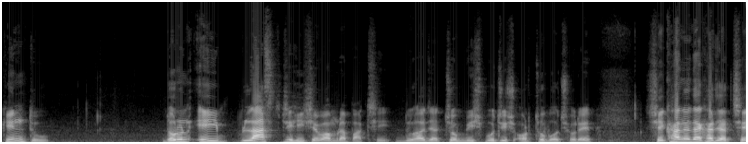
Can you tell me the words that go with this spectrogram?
কিন্তু ধরুন, এই লাস্ট যে হিসেব আমরা পাচ্ছি দু হাজার চব্বিশ পঁচিশ অর্থ বছরে, সেখানে দেখা যাচ্ছে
